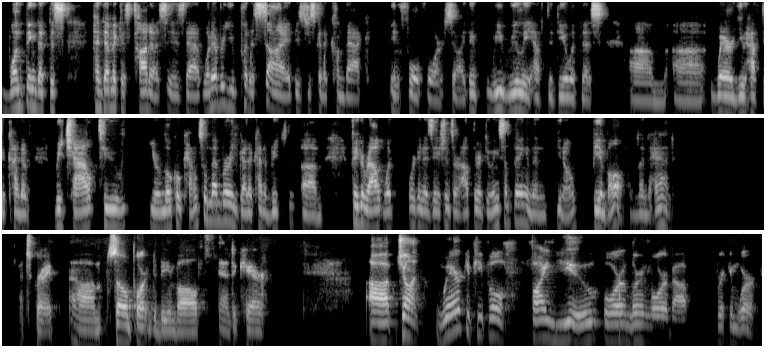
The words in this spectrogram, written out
one thing that this pandemic has taught us is that whatever you put aside is just going to come back in full force. So I think we really have to deal with this, um, uh, where you have to kind of reach out to your local council member. You've got to kind of reach, um, figure out what organizations are out there doing something, and then you know be involved and lend a hand. That's great. Um, so important to be involved and to care. Uh, John, where can people find you or learn more about Brick and Work?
